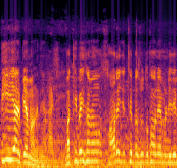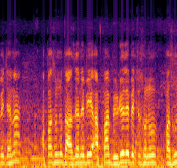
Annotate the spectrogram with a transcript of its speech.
30 ਹਜ਼ਾਰ ਰੁਪਏ ਮੰਗਦੇ ਆ। ਹਾਂਜੀ। ਬਾਕੀ ਬਾਈ ਸਾਨੂੰ ਸਾਰੇ ਜਿੱਥੇ ਪਸ਼ੂ ਦਿਖਾਉਂਦੇ ਆ ਮੰਡੀ ਦੇ ਵਿੱਚ ਹਨਾ? ਆਪਾਂ ਤੁਹਾਨੂੰ ਦੱਸਦੇ ਹੁੰਦੇ ਵੀ ਆਪਾਂ ਵੀਡੀਓ ਦੇ ਵਿੱਚ ਤੁਹਾਨੂੰ ਪਸ਼ੂ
